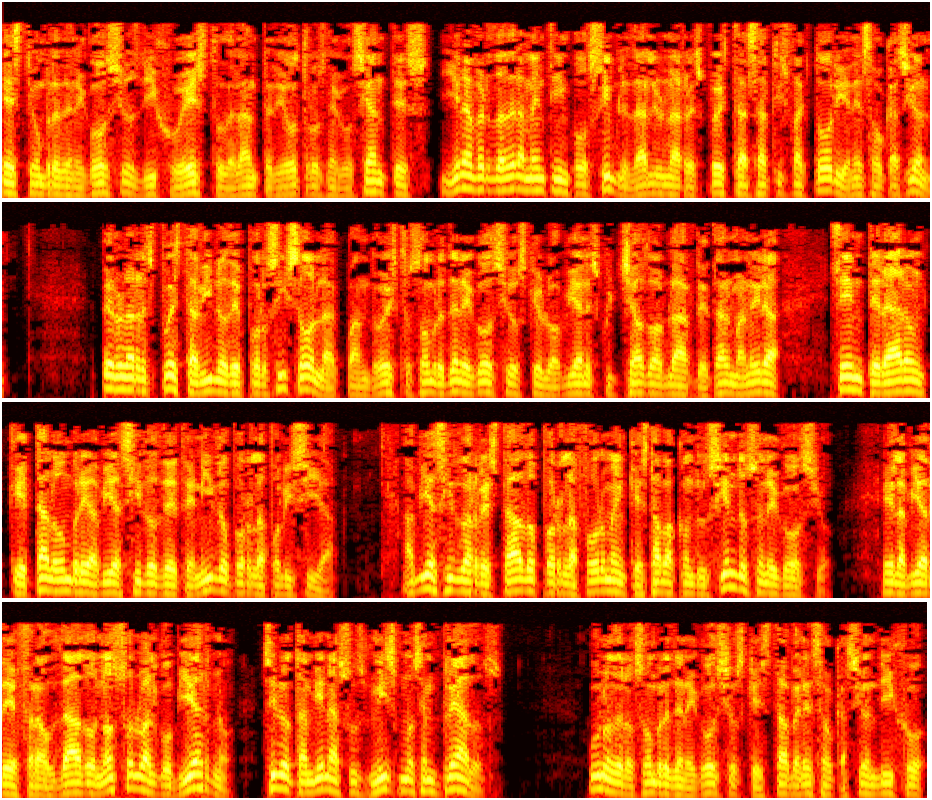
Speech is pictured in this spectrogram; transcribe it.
este hombre de negocios dijo esto delante de otros negociantes, y era verdaderamente imposible darle una respuesta satisfactoria en esa ocasión. Pero la respuesta vino de por sí sola cuando estos hombres de negocios que lo habían escuchado hablar de tal manera se enteraron que tal hombre había sido detenido por la policía. Había sido arrestado por la forma en que estaba conduciendo su negocio. Él había defraudado no solo al gobierno, sino también a sus mismos empleados. Uno de los hombres de negocios que estaba en esa ocasión dijo,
